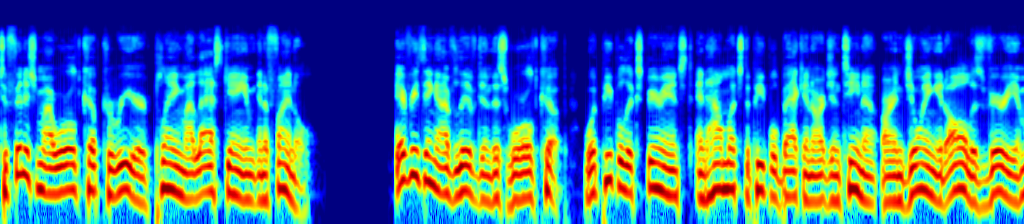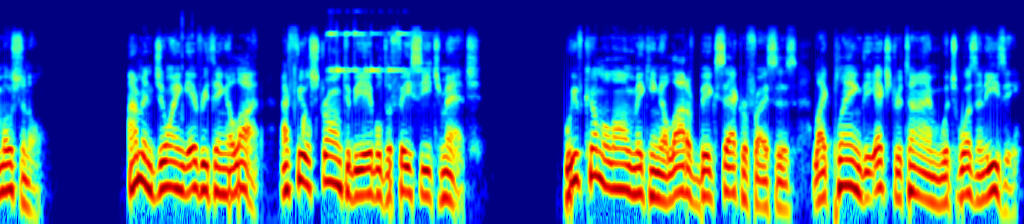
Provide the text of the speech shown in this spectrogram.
To finish my World Cup career playing my last game in a final. Everything I've lived in this World Cup, what people experienced, and how much the people back in Argentina are enjoying it all is very emotional. I'm enjoying everything a lot. I feel strong to be able to face each match. We've come along making a lot of big sacrifices, like playing the extra time, which wasn't easy.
